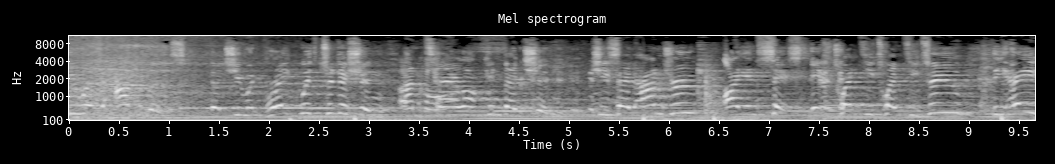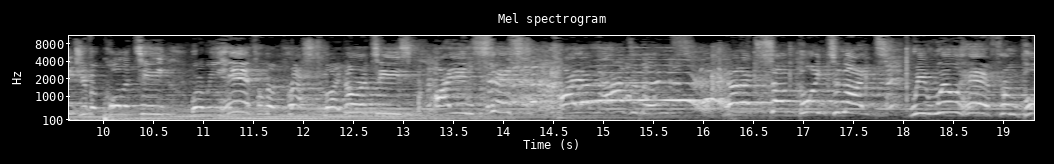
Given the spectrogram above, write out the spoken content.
adamant that she would break with tradition and tear up convention. She said, Andrew, I insist. It's 2022, the age of equality, where we hear from oppressed minorities. I insist, I am adamant that at some point tonight we will hear from Paul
